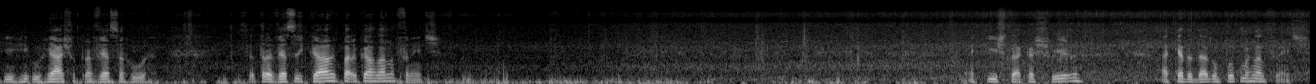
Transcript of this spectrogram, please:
que o riacho atravessa a rua. Você atravessa de carro e para o carro lá na frente. Aqui está a cachoeira, a queda d'água um pouco mais lá na frente.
